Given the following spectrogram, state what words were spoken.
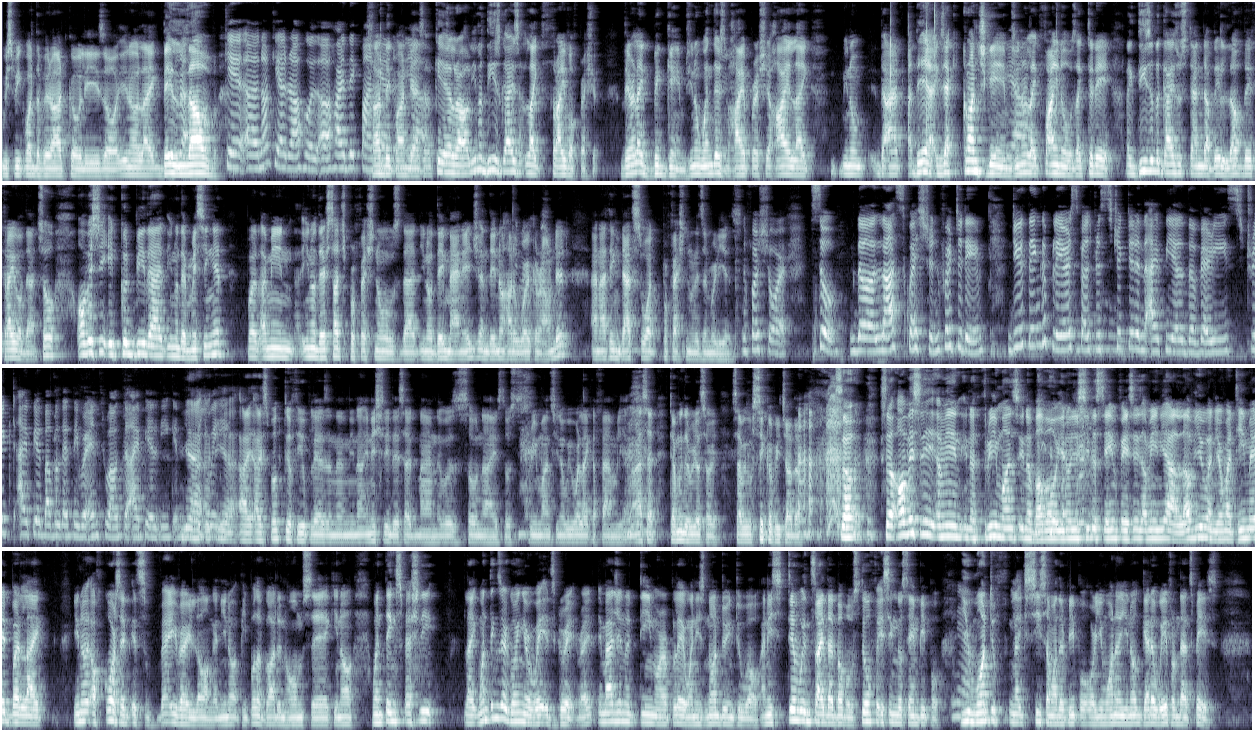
we speak about the Virat Kohlis or you know, like they Ra- love K, uh, not KL Rahul, uh, Hardik Pandya. Hardik? Pandya, Yeah. KL Rahul. You know, these guys like thrive of pressure. They're like big games. You know, when there's Mm. high pressure, high like you know that yeah exactly crunch games. You know, like finals, like today. Like these are the guys who stand up. They love, they thrive of that. So obviously, it could be that you know they're missing it. But I mean, you know, they're such professionals that you know they manage and they know how to work around it. And I think that's what professionalism really is. For sure. So, the last question for today Do you think the players felt restricted in the IPL, the very strict IPL bubble that they were in throughout the IPL league in Yeah, the uh, UAE? yeah. I, I spoke to a few players, and then you know, initially they said, "Man, it was so nice those three months. You know, we were like a family." And I said, "Tell me the real story." So we were sick of each other. so, so obviously, I mean, you know, three months in a bubble, you know, you see the same faces. I mean, yeah, I love you, and you're my teammate, but like. You know, of course, it, it's very, very long, and you know, people have gotten homesick. You know, when things, especially like when things are going your way, it's great, right? Imagine a team or a player when he's not doing too well, and he's still inside that bubble, still facing those same people Yeah. you want to like see some other people or you want to you know get away from that space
